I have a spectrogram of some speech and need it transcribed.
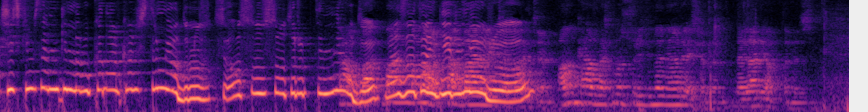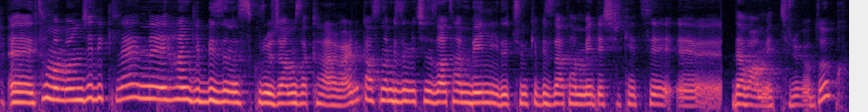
hiç kimseninkinde bu kadar karıştırmıyordunuz. Olsa olsa oturup dinliyorduk. Ben zaten geriliyorum. Ankara Anlaşması sürecinde neler yaşadın? Neler yaptınız? Ee, tamam öncelikle ne hangi business kuracağımıza karar verdik. Aslında bizim için zaten belliydi çünkü biz zaten medya şirketi e, devam ettiriyorduk.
